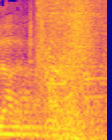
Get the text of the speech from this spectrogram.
blood.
